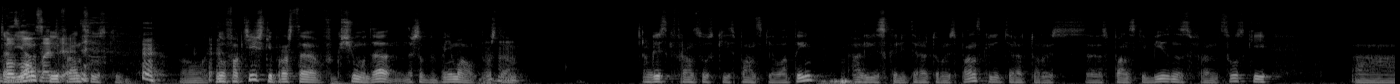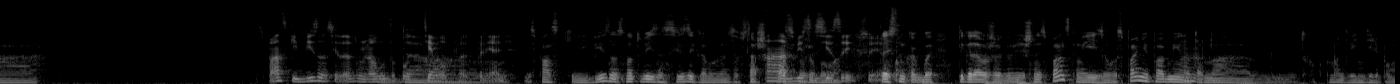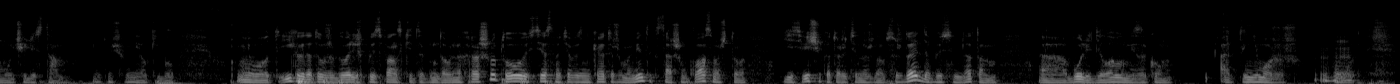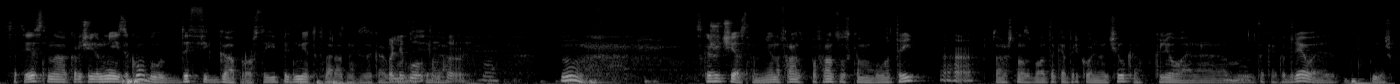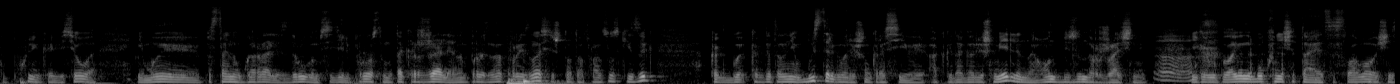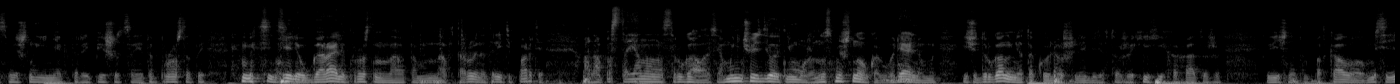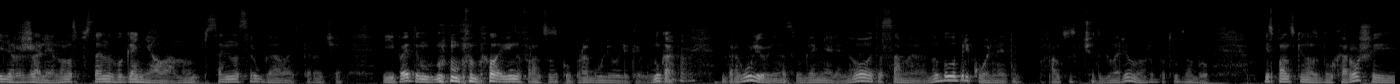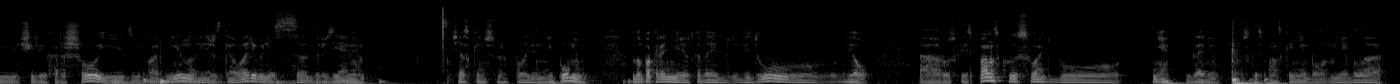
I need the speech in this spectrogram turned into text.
итальянский и французский. Вот. Ну, фактически просто к чему, да, чтобы ты понимал, просто. Английский, французский, испанский, латынь, английская литература, испанская литература, ис- испанский бизнес, французский, а, Испанский бизнес, я даже не могу такую да, тему по- понять. Испанский бизнес, ну, это бизнес-язык, это в старших А, классах уже было. бизнес-язык, все. То есть, ну, как бы, ты когда уже говоришь на испанском, я ездил в Испанию по обмену, Мгм. там на, сколько, мы две недели, по-моему, учились там, ну, то еще мелкий был. Вот. И когда ты уже говоришь по-испански так ну, довольно хорошо, то, естественно, у тебя возникают уже моменты к старшим классам, что есть вещи, которые тебе нужно обсуждать, допустим, да, там, а, более деловым языком, а ты не можешь. Вот. Соответственно, короче, у меня языков было дофига просто, и предметов на разных языках было Полиглотом, дофига. короче. был. Ну, скажу честно, мне на франц... по французскому было три, Ага. Потому что у нас была такая прикольная училка, клевая, она м, такая кудрявая, немножко пухленькая, веселая. И мы постоянно угорали с другом, сидели просто, мы так ржали. Она, она произносит что-то, французский язык, как бы, когда ты на нем быстро говоришь, он красивый, а когда говоришь медленно, он безумно ржачный. А. И как бы половина букв не читается, слова очень смешные некоторые пишутся. И это просто ты... Мы сидели, угорали просто на, там, на второй, на третьей партии. Она постоянно нас ругалась, а мы ничего сделать не можем. Ну, смешно, как бы, реально. Мы... Еще друган у меня такой, Леша Лебедев, тоже хихи ха-ха, тоже вечно там подкалывал. Мы сидели, ржали, она нас постоянно выгоняла, она постоянно нас ругалась, короче. И поэтому половину французского прогуливали, как бы. Ну как, не прогуливали, нас выгоняли. Но это самое, ну было прикольно. Я так по-французски что-то говорил, но уже потом забыл. Испанский у нас был хороший, учили хорошо, ездили по обмену и разговаривали с друзьями. Сейчас, конечно, уже половину не помню, но, по крайней мере, вот когда я веду, вел а, русско-испанскую свадьбу, не, гоню, русско-испанской не было. Мне была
